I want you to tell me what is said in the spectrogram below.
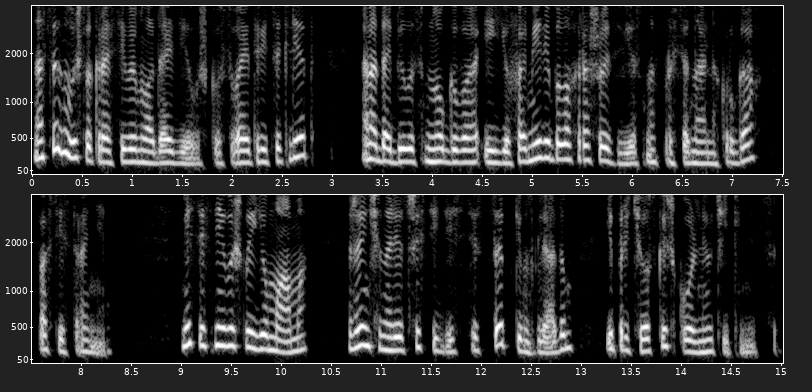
На сцену вышла красивая молодая девушка. В свои 30 лет она добилась многого, и ее фамилия была хорошо известна в профессиональных кругах по всей стране. Вместе с ней вышла ее мама, женщина лет 60 с цепким взглядом, и прической школьной учительницы.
